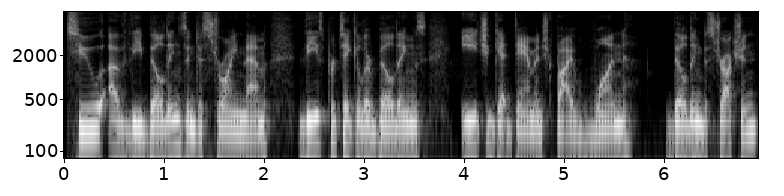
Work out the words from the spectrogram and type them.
two of the buildings and destroying them. These particular buildings each get damaged by one building destruction,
